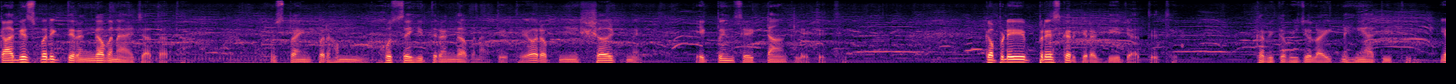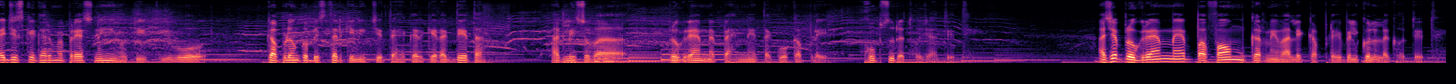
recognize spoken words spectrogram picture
कागज़ पर एक तिरंगा बनाया जाता था। उस टाइम पर हम खुद से ही तिरंगा बनाते थे और अपनी शर्ट में एक पिन से टांक लेते थे। कपड़े प्रेस करके रख दिए जाते थे। कभी कभी जो लाइट नहीं आती थी, या जिसके घर में प्रेस नहीं होती थी, वो कपड़ों को बिस्तर के नीचे तह करके रख देता। अगली सुबह प्रोग्राम में पहनने तक वो कपड़े खूबसूरत हो जाते थे। अच्छा प्रोग्राम में परफॉर्म करने वाले कपड़े बिल्कुल अलग होते थे।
